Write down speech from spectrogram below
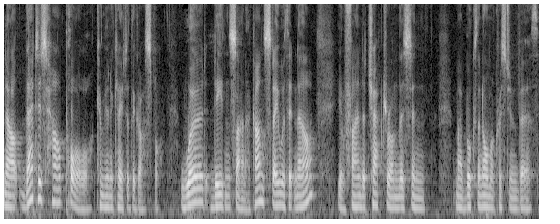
Now, that is how Paul communicated the gospel Word, deed, and sign. I can't stay with it now. You'll find a chapter on this in my book, The Normal Christian Birth.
